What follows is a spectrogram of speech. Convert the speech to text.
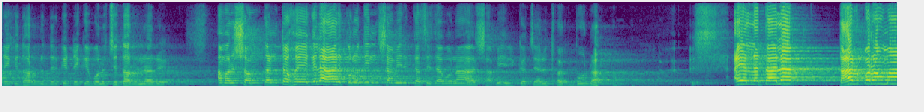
ডেকে ধরনীদেরকে ডেকে বলেছে ধরনারে আমার সন্তানটা হয়ে গেলে আর কোনোদিন স্বামীর কাছে যাব না আর স্বামীর কাছে আর থাকব না। আল্লাহ মা,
